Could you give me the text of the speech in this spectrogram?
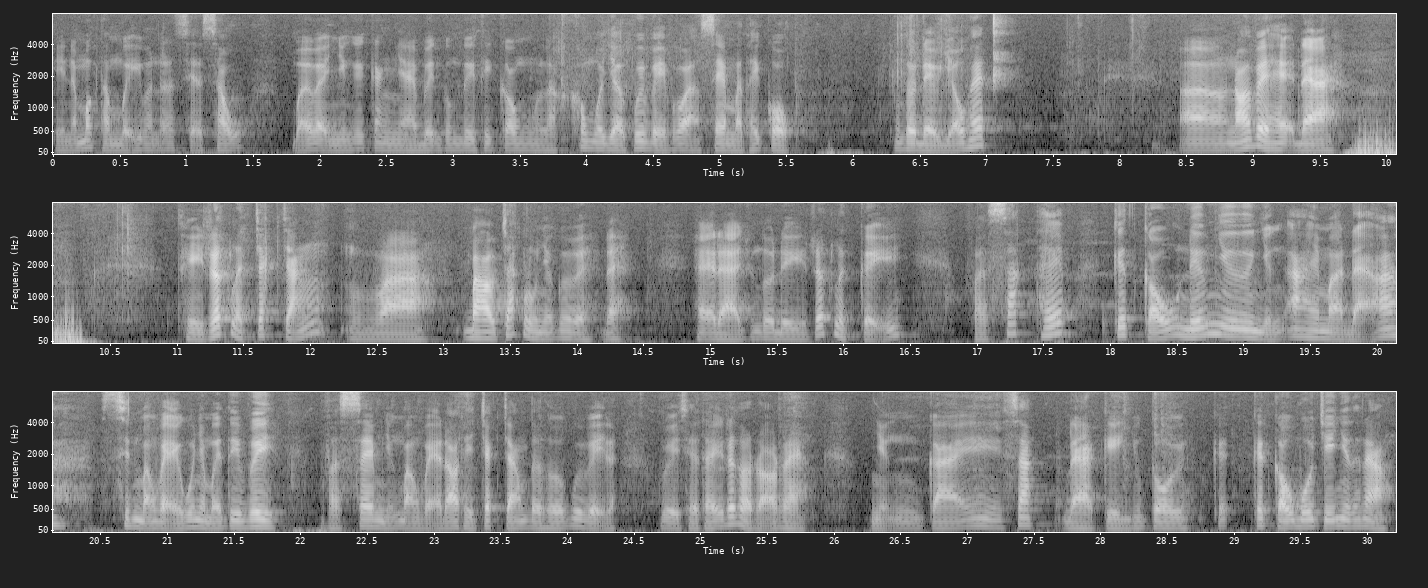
thì nó mất thẩm mỹ và nó sẽ xấu. Bởi vậy những cái căn nhà bên công ty thi công là không bao giờ quý vị và các bạn xem mà thấy cột. Chúng tôi đều giấu hết. À, nói về hệ đà thì rất là chắc chắn và bao chắc luôn nha quý vị. Đây hệ đà chúng tôi đi rất là kỹ và sắt thép kết cấu. Nếu như những ai mà đã xin bản vẽ của nhà máy TV và xem những bản vẽ đó thì chắc chắn tôi hứa quý vị là quý vị sẽ thấy rất là rõ ràng những cái sắc đà kiền chúng tôi kết, kết cấu bố trí như thế nào.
